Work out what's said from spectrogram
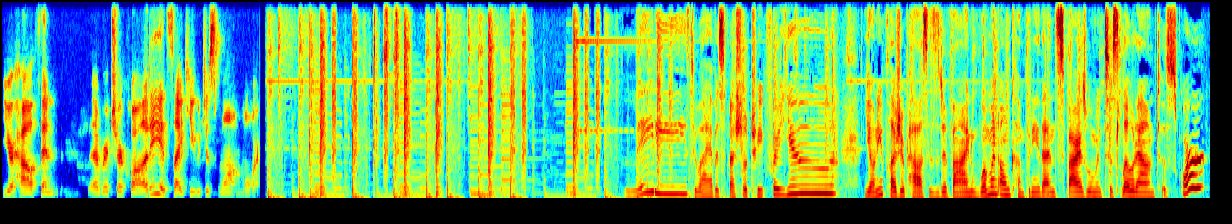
your health and a richer quality it's like you just want more ladies do I have a special treat for you? Yoni Pleasure Palace is a divine woman owned company that inspires women to slow down, to squirt,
